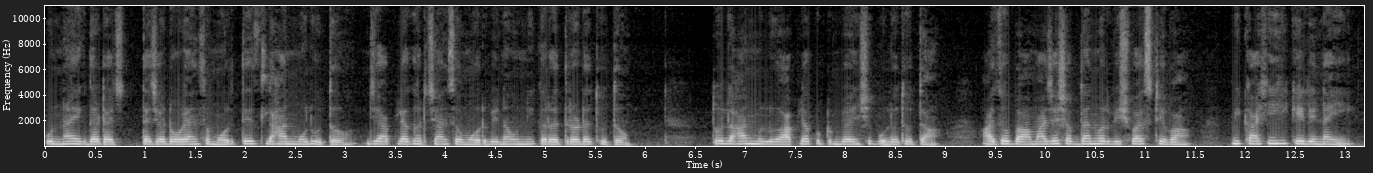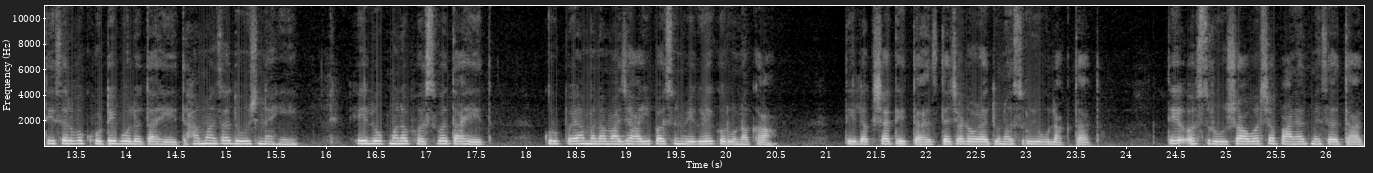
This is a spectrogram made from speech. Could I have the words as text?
पुन्हा एकदा त्या त्याच्या डोळ्यांसमोर तेच लहान मूल होतं जे आपल्या घरच्यांसमोर विनवणी करत रडत होतं. तो लहान मुलगा आपल्या कुटुंबियांशी बोलत होता आजोबा माझ्या शब्दांवर विश्वास ठेवा. मी काहीही केले नाही. ते सर्व खोटे बोलत आहेत. हा माझा दोष नाही. हे लोक मला फसवत आहेत. कृपया मला माझ्या आईपासून वेगळे करू नका. ते लक्षात येताच त्याच्या डोळ्यातून अश्रू येऊ लागतात. ते अश्रू शॉवरच्या पाण्यात मिसळतात.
